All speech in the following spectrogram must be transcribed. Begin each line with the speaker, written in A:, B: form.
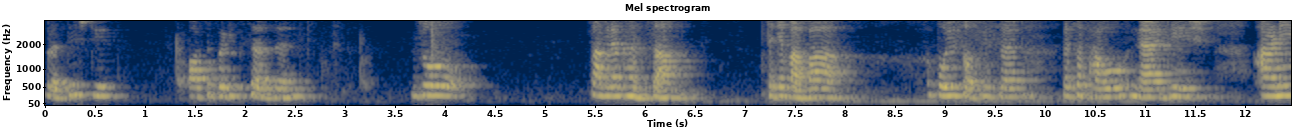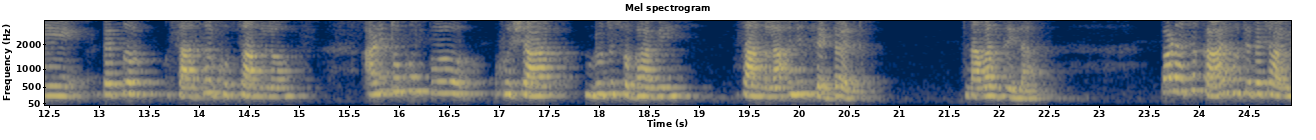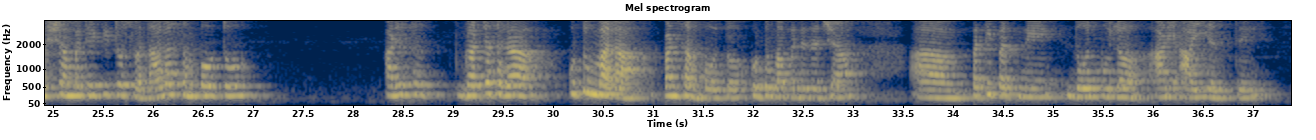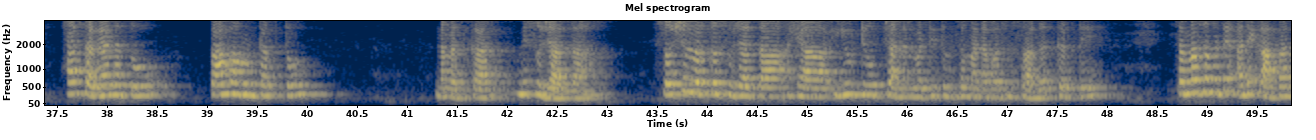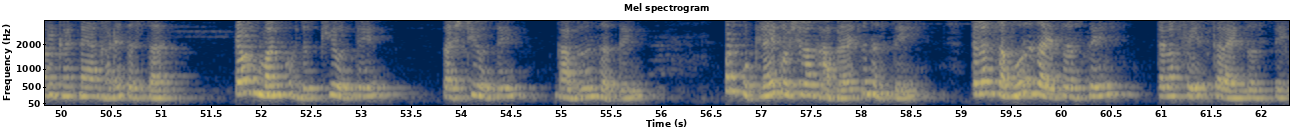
A: प्रतिष्ठित orthopaedic surgeon जो चांगल्या घरचा त्याचे बाबा पोलीस ऑफिसर त्याचा भाऊ न्यायाधीश आणि त्याचं सासर खूप चांगलं आणि तो खूप हुशार मृदू स्वभावी चांगला आणि सेटल्ड नावाजलेला. पण असं काय होतं त्याच्या आयुष्यामध्ये की तो स्वतःला संपवतो आणि स घरच्या सगळ्या कुटुंबाला पण संपवतो. कुटुंबामध्ये त्याच्या पती पत्नी दोन मुलं आणि आई असते. ह्या सगळ्यांना तो का मारून टाकतो? नमस्कार मी सुजाता. सोशल वर्कर सुजाता ह्या यूट्यूब चॅनलवरती तुमचं मनापासून स्वागत करते. समाजामध्ये अनेक आपराधिक घटना या घडत असतात. त्यामुळे मन खूप दुःखी होते कष्टी होते घाबरून जाते. पण कुठल्याही गोष्टीला घाबरायचं नसते. त्याला समोर जायचं असते त्याला फेस करायचं असते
